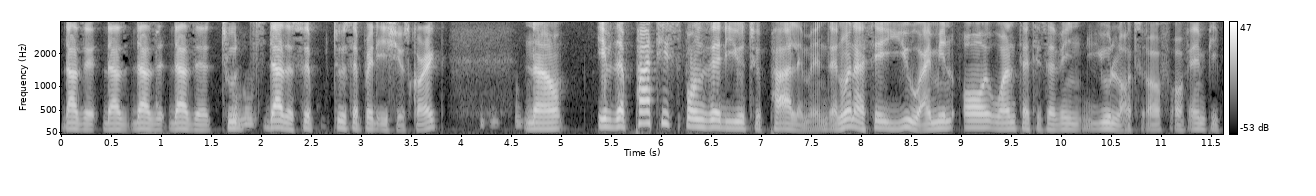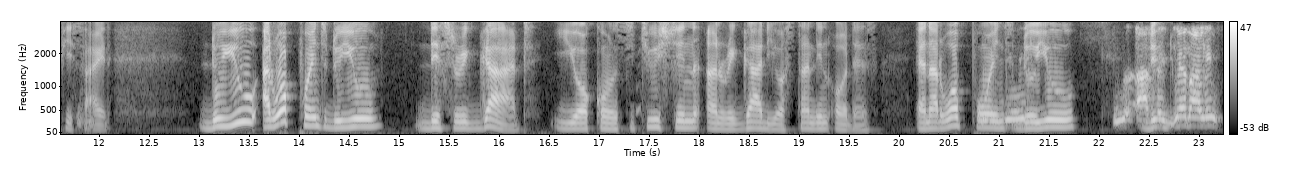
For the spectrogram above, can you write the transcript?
That's a that's that's a, that's a 2 Mm-hmm. that's a two separate issues, correct? Now, if the party sponsored you to parliament, and when I say you, I mean all 137 you lot of of NPP side, do you at what point do you disregard your constitution and regard your standing orders? And at what point mm-hmm. do you As Do- a journalist,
